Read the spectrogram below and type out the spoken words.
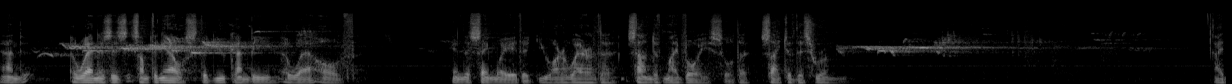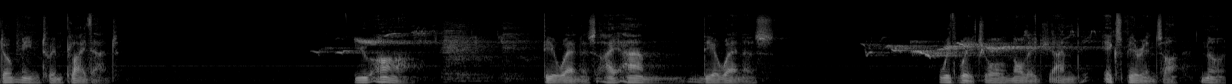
and awareness is something else that you can be aware of in the same way that you are aware of the sound of my voice or the sight of this room. I don't mean to imply that. You are the awareness. I am the awareness with which all knowledge and experience are known.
